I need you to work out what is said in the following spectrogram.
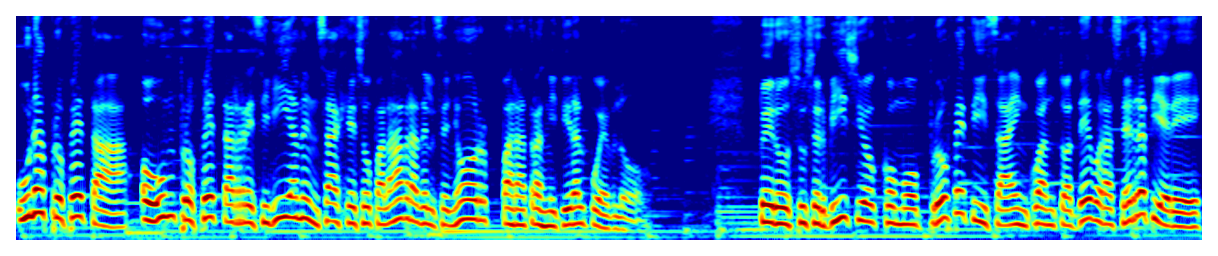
Una profeta o un profeta recibía mensajes o palabras del Señor para transmitir al pueblo pero su servicio como profetisa en cuanto a Débora se refiere,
